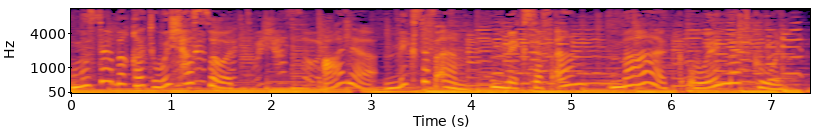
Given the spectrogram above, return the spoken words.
مسابقة وش هالصوت؟ على Mix FM. Mix FM معك وين ما تكون.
